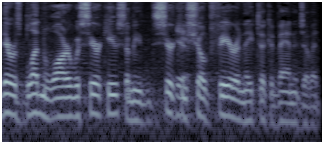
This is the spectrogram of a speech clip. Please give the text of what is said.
there was blood in the water with Syracuse. I mean, Syracuse Yeah. showed fear, and they took advantage of it.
